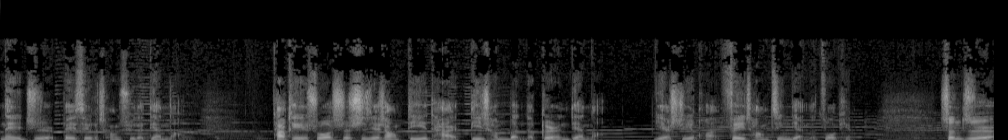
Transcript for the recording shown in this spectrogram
内置 Basic 程序的电脑。它可以说是世界上第一台低成本的个人电脑，也是一款非常经典的作品。甚至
